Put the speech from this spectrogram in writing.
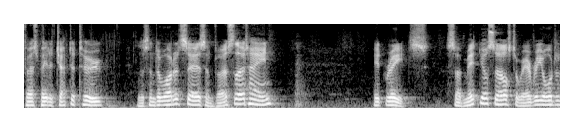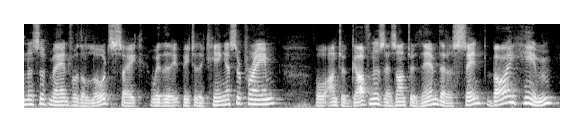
1 Peter chapter 2, listen to what it says in verse 13. It reads, Submit yourselves to every ordinance of man for the Lord's sake, whether it be to the king as supreme, or unto governors as unto them that are sent by him,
